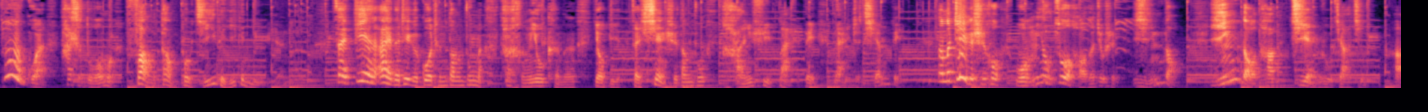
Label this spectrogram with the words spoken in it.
不管她是多么放荡不羁的一个女人，在恋爱的这个过程当中呢，他很有可能要比在现实当中含蓄百倍乃至千倍。那么这个时候，我们要做好的就是引导，引导他渐入佳境啊。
